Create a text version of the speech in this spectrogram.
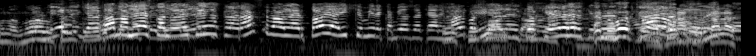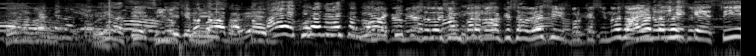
Con la Nora lo Conmigo estamos ya- todas maneras, cuando él venga a aclarar, se va a hablar todo y ahí que mire, cambió de animal porque él es el Porque él es el que Es mejor que aceptar las cosas, Sí, lo que no te va a saber. Vaya a decirlo una vez cambiado. Hombre, eso lo hice un par de veces que sabes, sí, porque si no esa Ay, no dije pues, que sí,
